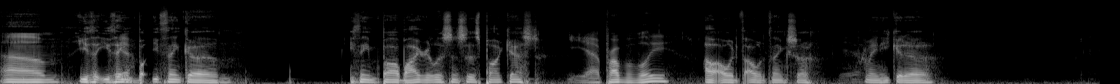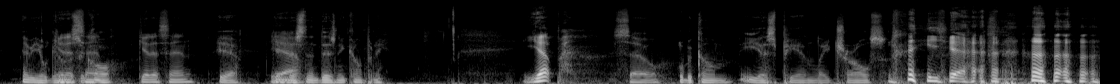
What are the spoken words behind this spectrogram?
um, You think you think Yeah. You think um, you think Bob Iger listens to this podcast? yeah, probably I, I would I would think so. I mean, he could uh maybe he'll give Get us us a in. call. get us in. Yeah, yeah. Yeah. Listen to Disney Company. Yep. So We'll become ESPN Lake Charles. yeah,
